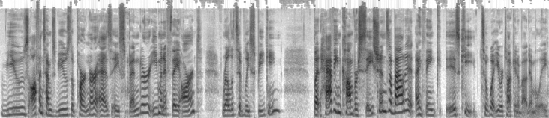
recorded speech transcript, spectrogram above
views, oftentimes views the partner as a spender, even if they aren't, relatively speaking. But having conversations about it, I think, is key to what you were talking about, Emily.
